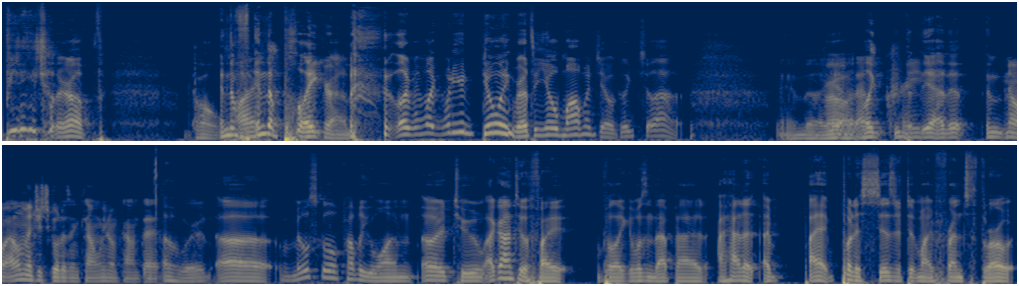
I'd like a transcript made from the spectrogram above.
beating each other up Oh, in the what? in the playground. like I'm like, "What are you doing, bro? It's a yo mama joke. Like, chill out." And uh, Bro, yeah, like crazy. yeah, the, and, No, elementary school doesn't count. We don't count that. Oh word. Uh, middle school probably one or two. I got into a fight, but like it wasn't that bad. I had a I I put a scissor to my friend's throat.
